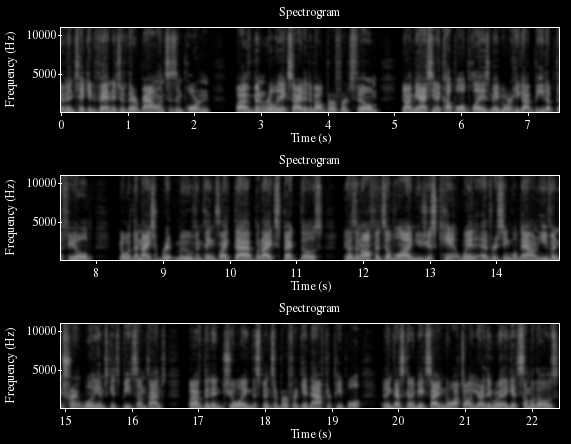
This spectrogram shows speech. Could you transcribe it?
and then take advantage of their balance is important. But I've been really excited about Burford's film. You know, I mean, I've seen a couple of plays maybe where he got beat up the field, you know, with a nice rip move and things like that. But I expect those because an offensive line, you just can't win every single down. Even Trent Williams gets beat sometimes, but I've been enjoying the Spencer Burford getting after people. I think that's going to be exciting to watch all year. I think we're going to get some of those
